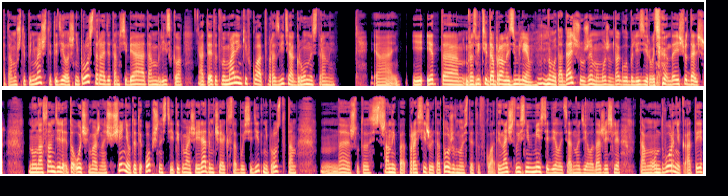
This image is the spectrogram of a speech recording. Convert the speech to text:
потому что ты понимаешь, что ты это делаешь не просто ради там себя, там близкого, а это твой маленький вклад в развитие огромной страны. А, и это... В развитии добра на Земле. Ну вот, а дальше уже мы можем, да, глобализировать, да, еще дальше. Но на самом деле это очень важное ощущение вот этой общности, и ты понимаешь, и рядом человек с тобой сидит, не просто там, да, что-то штаны просиживает, а тоже вносит этот вклад. И значит, вы с ним вместе делаете одно дело, даже если там он дворник, а ты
